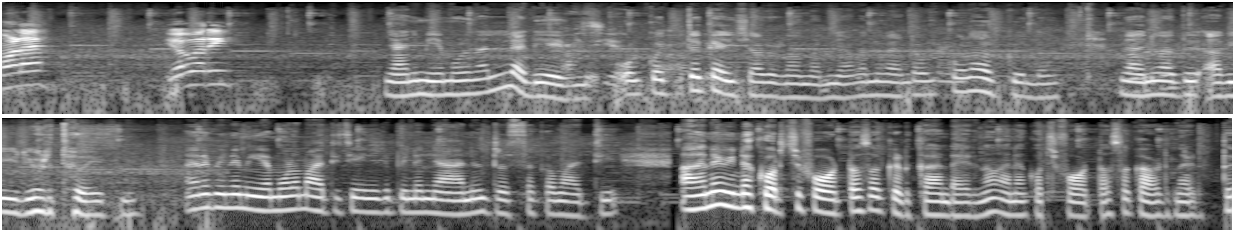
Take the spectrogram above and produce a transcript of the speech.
മോളെ യോ പറ ഞാൻ മിയമോൾ നല്ല അടിയായിരുന്നു. ഓൾക്ക് ഒറ്റ കഴിച്ചാടുള്ളതെന്ന് പറഞ്ഞു ഞാൻ പറഞ്ഞു വേണ്ട ഓൾക്കോളാക്കുമല്ലോ ഞാനും അത് ആ വീഡിയോ എടുത്തതായിരുന്നു. അങ്ങനെ പിന്നെ മിയമോളെ മാറ്റി കഴിഞ്ഞിട്ട് പിന്നെ ഞാനും ഡ്രസ്സൊക്കെ മാറ്റി. അങ്ങനെ പിന്നെ കുറച്ച് ഫോട്ടോസൊക്കെ എടുക്കാണ്ടായിരുന്നു. അങ്ങനെ കുറച്ച് ഫോട്ടോസൊക്കെ അവിടെ നിന്ന് എടുത്ത്.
